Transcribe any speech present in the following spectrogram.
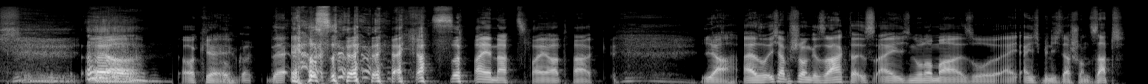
Ja, okay. Oh Gott. Der erste, der erste Weihnachtsfeiertag. Ja, also ich habe schon gesagt, da ist eigentlich nur noch mal so, eigentlich bin ich da schon satt.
